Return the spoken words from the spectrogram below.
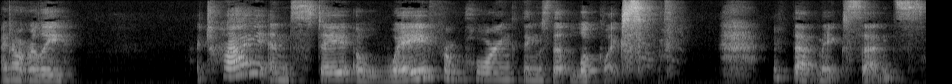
I don't really, I try and stay away from pouring things that look like something, if that makes sense.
